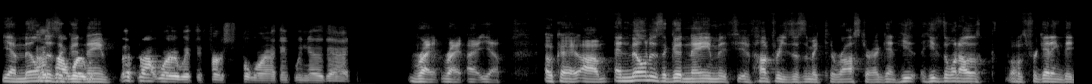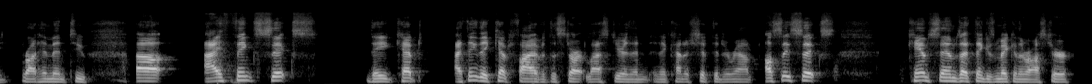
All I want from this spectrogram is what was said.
Yeah, Milne Let's is a good name. With, let's not worry with the first four. I think we know that. Right, right. I, yeah. Okay. Um, and Milne is a good name if, if Humphries doesn't make the roster. Again, he, he's the one I was I was forgetting. They brought him in too. Uh, I think six. They kept. I think they kept five at the start last year, and then and then kind of shifted around. I'll say six. Cam Sims, I think, is making the roster.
